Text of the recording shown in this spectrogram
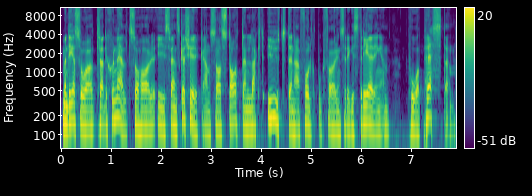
Men det är så traditionellt så har i Svenska kyrkan så har staten lagt ut den här folkbokföringsregistreringen på prästen.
